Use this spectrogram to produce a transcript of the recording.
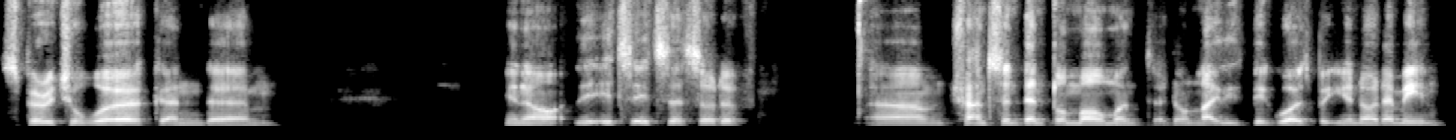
spiritual work and um, you know it's it's a sort of um, transcendental moment. I don't like these big words, but you know what I mean.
